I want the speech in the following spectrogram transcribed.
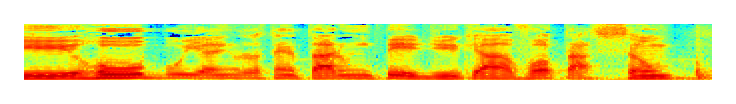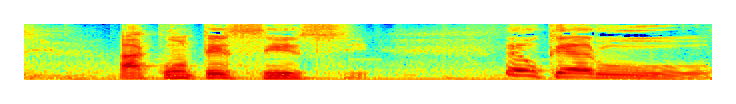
e roubo e ainda tentaram impedir que a votação acontecesse. Eu quero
